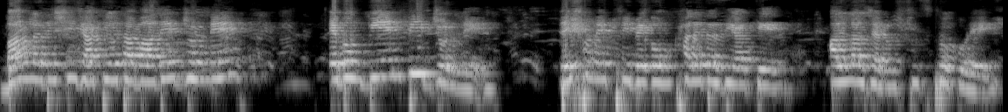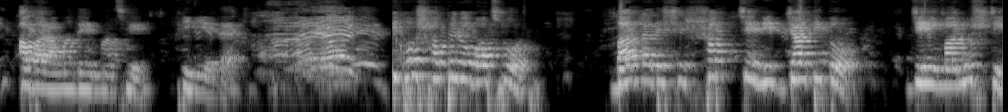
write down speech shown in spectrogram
বাংলাদেশি জাতীয়তাবাদের জন্য এবং বিএনপির জন্য দেশনেত্রী বেগম খালেদা জিয়াকে আল্লাহ যেন সুস্থ করে আবার আমাদের মাঝে ফিরিয়ে দেয় সতেরো বছর বাংলাদেশের সবচেয়ে নির্যাতিত যে মানুষটি,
